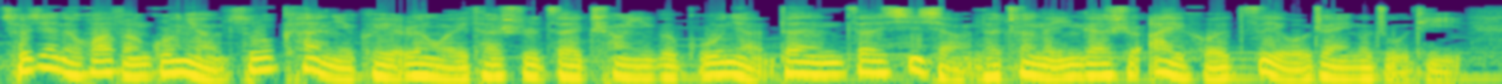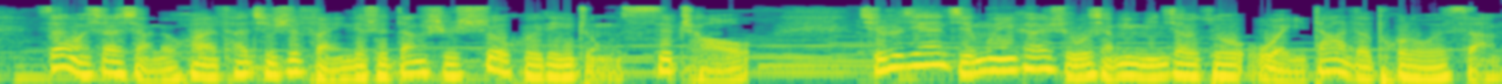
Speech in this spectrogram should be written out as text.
崔健的《花房姑娘》，粗看你可以认为他是在唱一个姑娘，但再细想，他唱的应该是爱和自由这样一个主题。再往下想的话，它其实反映的是当时社会的一种思潮。其实今天节目一开始，我想命名叫做《伟大的破锣嗓》，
